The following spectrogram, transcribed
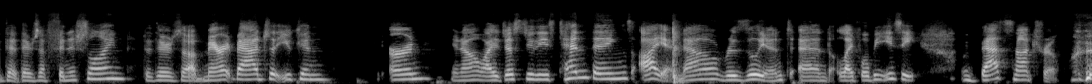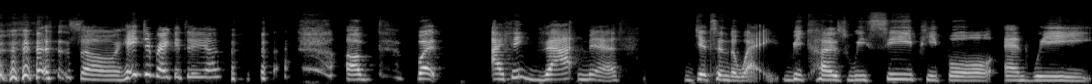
that there's a finish line, that there's a merit badge that you can earn. You know, I just do these 10 things. I am now resilient and life will be easy. That's not true. so, hate to break it to you. um, but I think that myth gets in the way because we see people and we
